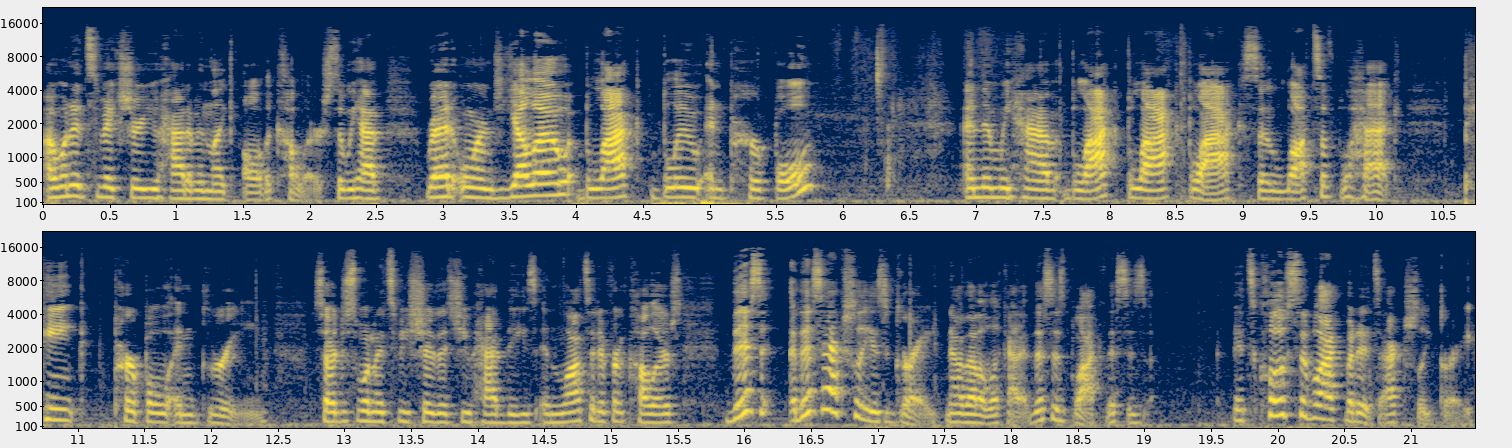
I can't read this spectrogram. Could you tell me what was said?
I wanted to make sure you had them in like all the colors. So we have red, orange, yellow, black, blue, and purple. And then we have black, black, black, so lots of black, pink, purple, and green. So I just wanted to be sure that you had these in lots of different colors. This this actually is gray. Now that I look at it, this is black. This is it's close to black, but it's actually gray.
